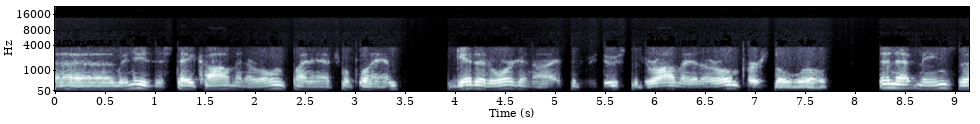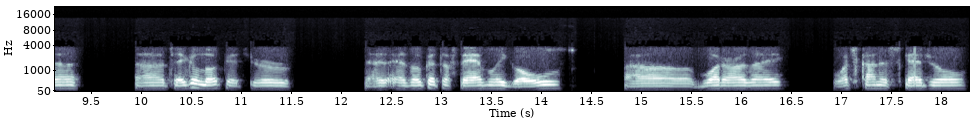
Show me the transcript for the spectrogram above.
uh, we need to stay calm in our own financial plan, get it organized, and reduce the drama in our own personal world. Then that means uh, uh, take a look at your uh, look at the family goals. Uh, what are they? What's kind of schedule?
